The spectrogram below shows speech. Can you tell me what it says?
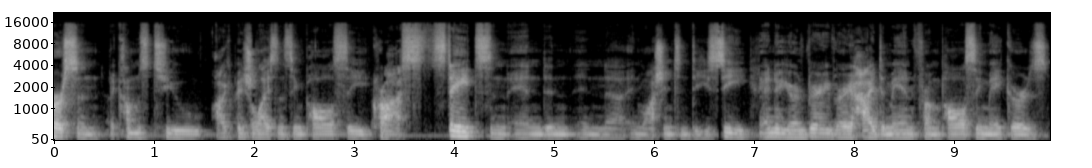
person it comes to occupational licensing policy across states and, and in, in, uh, in Washington, D.C. I know you're in very, very high demand from policymakers.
